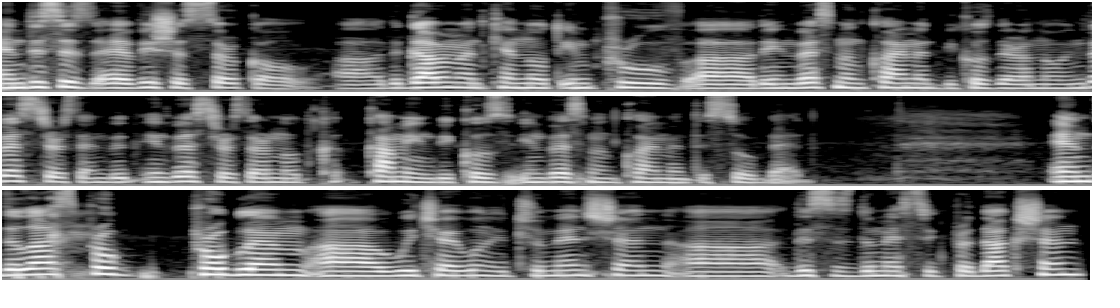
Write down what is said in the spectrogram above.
And this is a vicious circle. Uh, the government cannot improve uh, the investment climate because there are no investors, and investors are not c- coming because investment climate is so bad. And the last pro- problem uh, which I wanted to mention, uh, this is domestic production.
